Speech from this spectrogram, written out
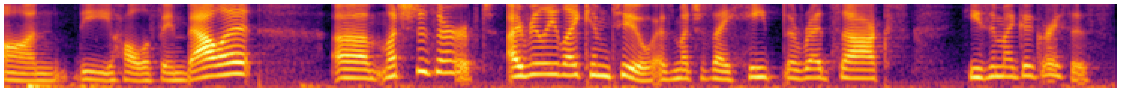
on the Hall of Fame ballot, uh, much deserved. I really like him too. As much as I hate the Red Sox, he's in my good graces.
